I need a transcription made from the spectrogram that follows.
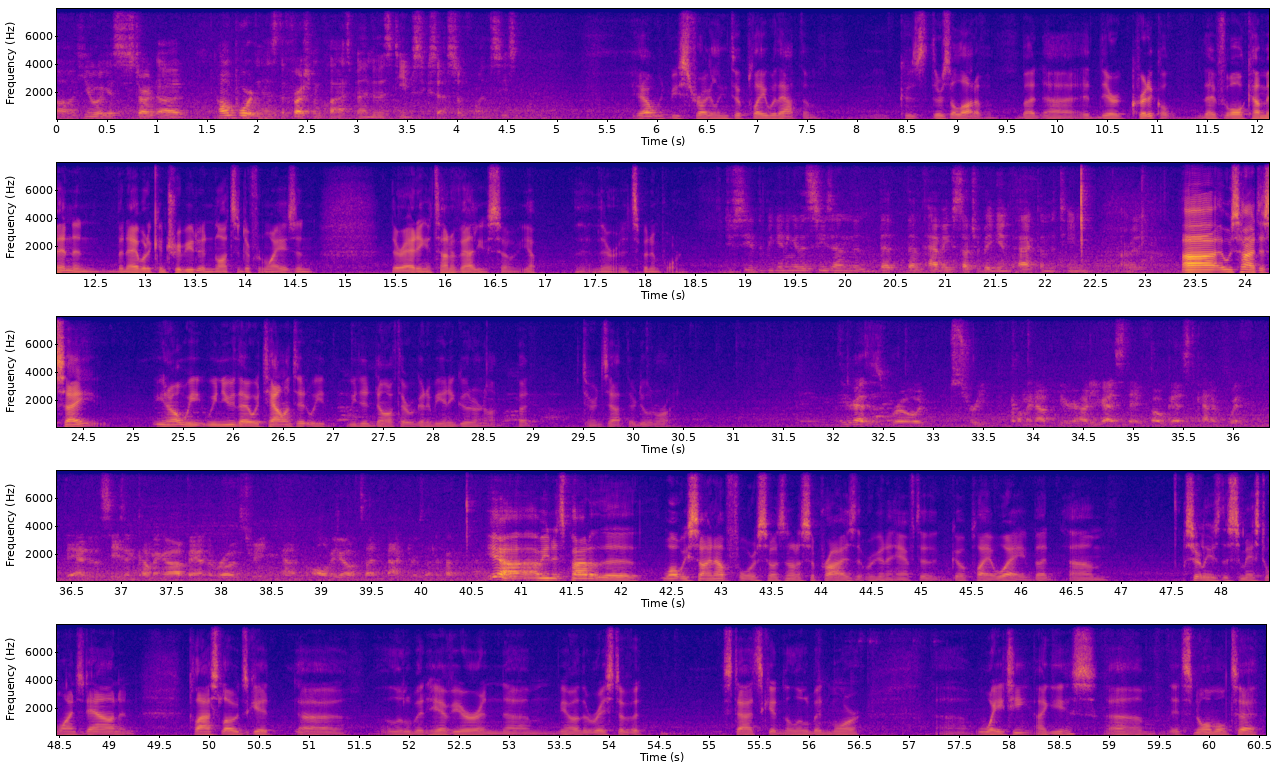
Uh, Hugh, I guess to start, uh, how important has the freshman class been to this team's success so far this season? Yeah, we'd be struggling to play without them because there's a lot of them, but uh, they're critical. They've all come in and been able to contribute in lots of different ways, and they're adding a ton of value. So, yep, they're, it's been important. Did you see at the beginning of the season that, that them having such a big impact on the team already? Uh, it was hard to say. You know, we, we knew they were talented. We, we didn't know if they were going to be any good or not, but turns out they're doing all right. With your guys' road streak coming up here, how do you guys stay focused kind of with the end of the season coming up and the road streak and kind of all the outside factors that are coming through? Yeah, I mean it's part of the what we sign up for, so it's not a surprise that we're going to have to go play away. But um, certainly, as the semester winds down and class loads get uh, a little bit heavier, and um, you know the rest of it starts getting a little bit more weighty, I guess. Um, it's normal to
